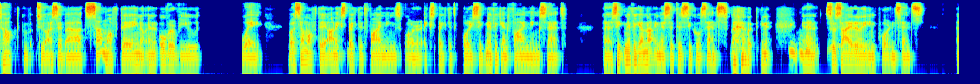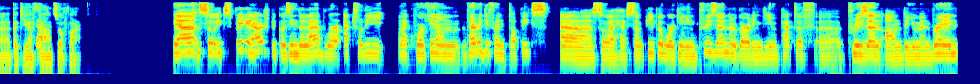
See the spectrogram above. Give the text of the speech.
talk to us about some of the, you know, in an overview way, about some of the unexpected findings or expected or significant findings that uh, significant not in a statistical sense, but in, in a societally important sense uh, that you have yeah. found so far. Yeah, so it's pretty large because in the lab we're actually like working on very different topics uh, so I have some people working in prison regarding the impact of uh, prison on the human brain.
